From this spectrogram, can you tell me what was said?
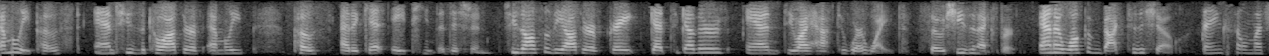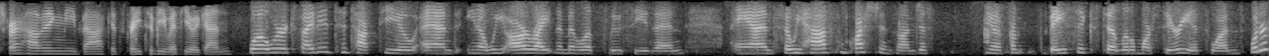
Emily Post, and she's the co-author of Emily Post Etiquette 18th edition. She's also the author of Great Get-Togethers and Do I Have to Wear White? So she's an expert. Anna, welcome back to the show. Thanks so much for having me back. It's great to be with you again. Well, we're excited to talk to you, and you know we are right in the middle of flu season, and so we have some questions on just you know from basics to a little more serious ones. What are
